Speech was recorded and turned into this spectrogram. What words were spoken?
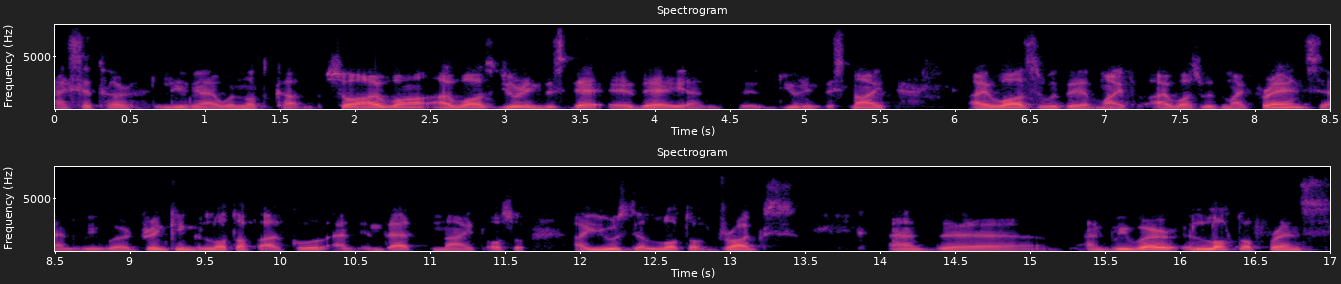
I said to her, "Leave me. I will not come." So I, wa- I was during this day, uh, day and uh, during this night, I was with uh, my I was with my friends, and we were drinking a lot of alcohol. And in that night, also, I used a lot of drugs, and uh, and we were a lot of friends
